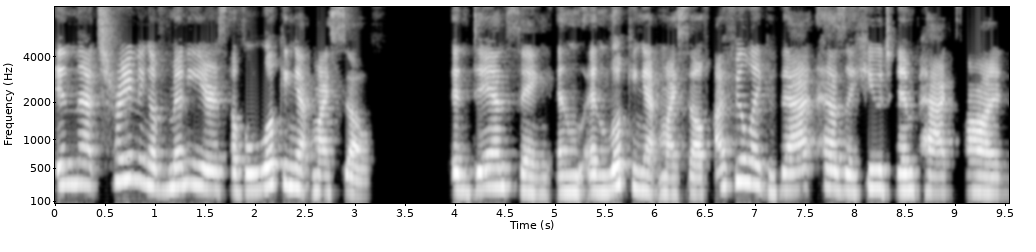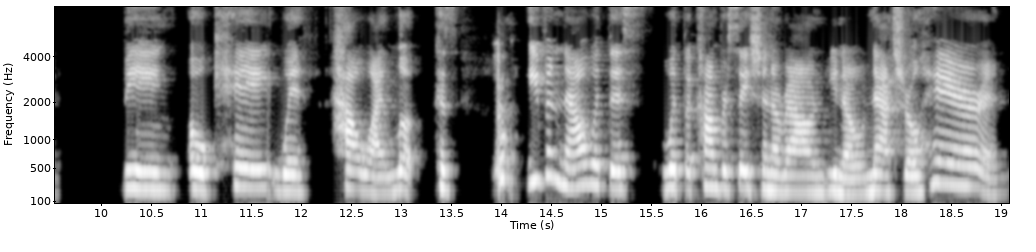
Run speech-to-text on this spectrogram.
in that training of many years of looking at myself and dancing and, and looking at myself, I feel like that has a huge impact on being okay with how I look. Cause even now with this, with the conversation around, you know, natural hair and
